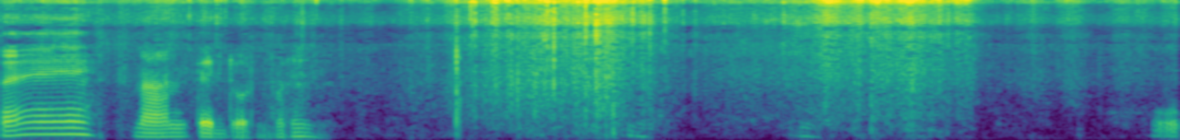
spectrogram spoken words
แต่นานแต่โดนบ่ได้โอ้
